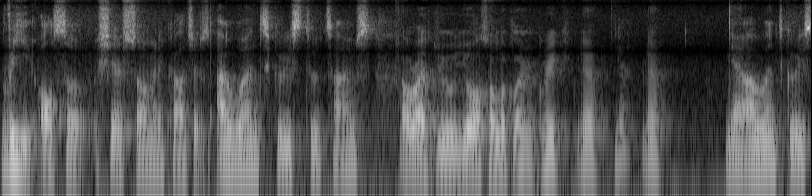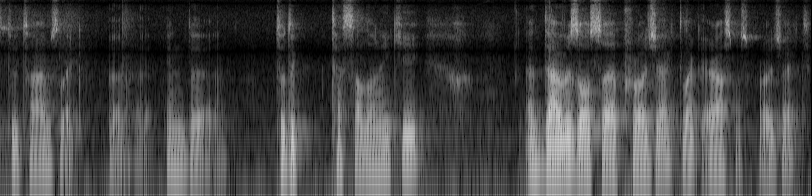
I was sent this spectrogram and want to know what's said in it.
we also share so many cultures. I went to Greece two times. all right, you you also look like a Greek. Yeah. Yeah. Yeah. Yeah, I went to Greece two times, like uh, in the to the Thessaloniki, and there was also a project, like Erasmus project.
